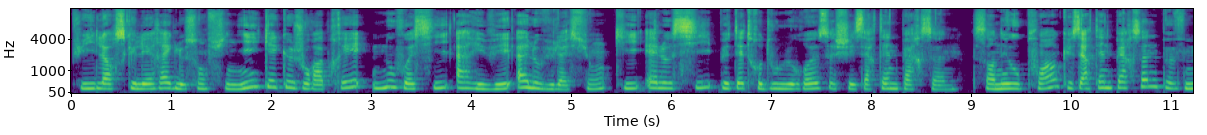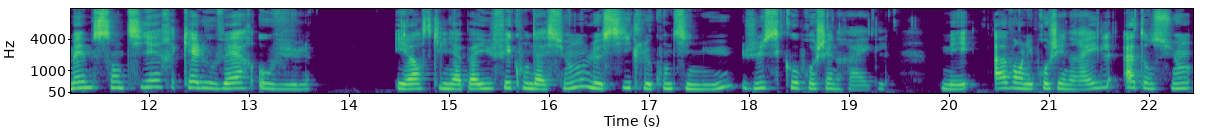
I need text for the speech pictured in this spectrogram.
Puis lorsque les règles sont finies, quelques jours après, nous voici arrivés à l'ovulation, qui elle aussi peut être douloureuse chez certaines personnes. C'en est au point que certaines personnes peuvent même sentir qu'elles ouvert ovule. Et lorsqu'il n'y a pas eu fécondation, le cycle continue jusqu'aux prochaines règles. Mais avant les prochaines règles, attention,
